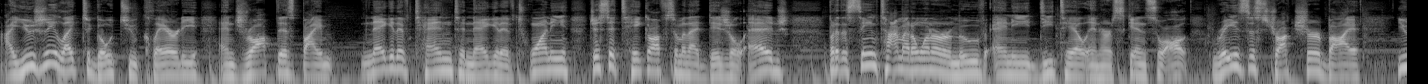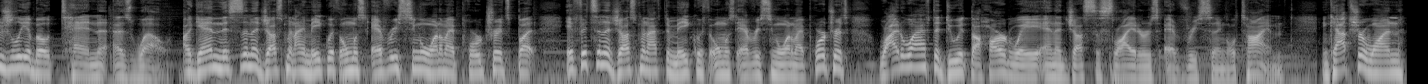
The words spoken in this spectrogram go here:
I usually like to go to clarity and drop this by negative 10 to negative 20 just to take off some of that digital edge but at the same time I don't want to remove any detail in her skin so I'll raise the structure by usually about 10 as well. Again, this is an adjustment I make with almost every single one of my portraits, but if it's an adjustment I have to make with almost every single one of my portraits, why do I have to do it the hard way and adjust the sliders every single time? In Capture One,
